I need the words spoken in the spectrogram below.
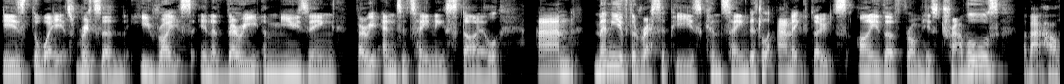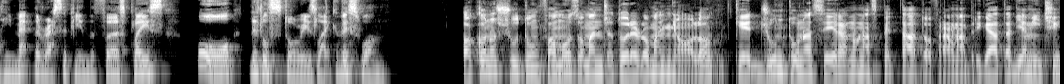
is the way it's written. He writes in a very amusing, very entertaining style, and many of the recipes contain little anecdotes either from his travels about how he met the recipe in the first place, or little stories like this one. Ho conosciuto un famoso mangiatore romagnolo che, giunto una sera non aspettato fra una brigata di amici,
